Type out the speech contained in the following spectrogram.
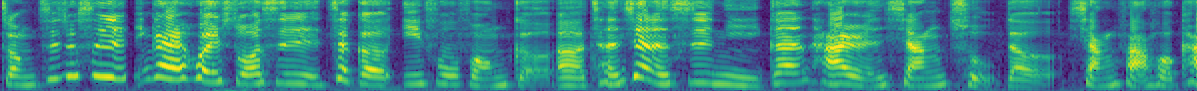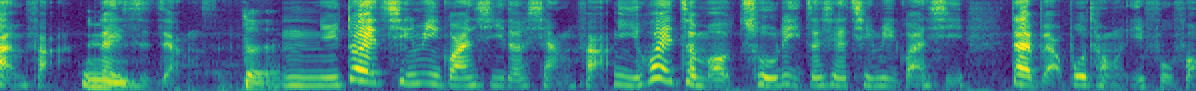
总之就是应该会说是这个衣服风格，呃，呈现的是你跟他人相处的想法或看法，嗯类似这样子。对，嗯，你对亲密关系的想法，你会怎么处理这些亲密关系，代表不同的依附风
